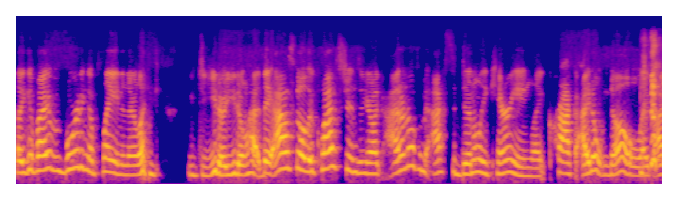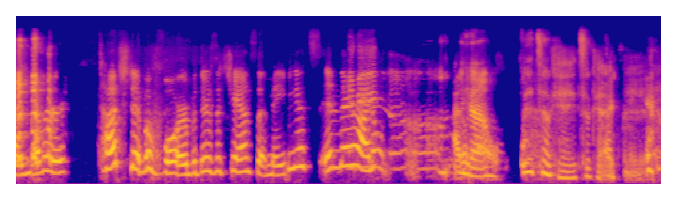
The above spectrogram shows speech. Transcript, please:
Like if I'm boarding a plane and they're like, you know, you don't have, they ask all the questions and you're like, I don't know if I'm accidentally carrying like crack. I don't know. Like I've never touched it before, but there's a chance that maybe it's in there. I don't, I don't yeah, know. It's okay. It's okay.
